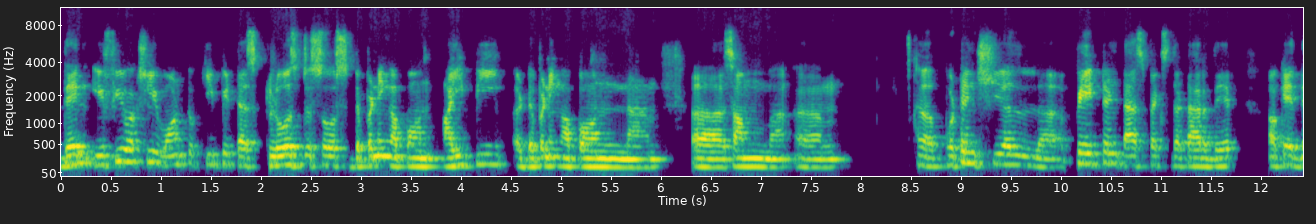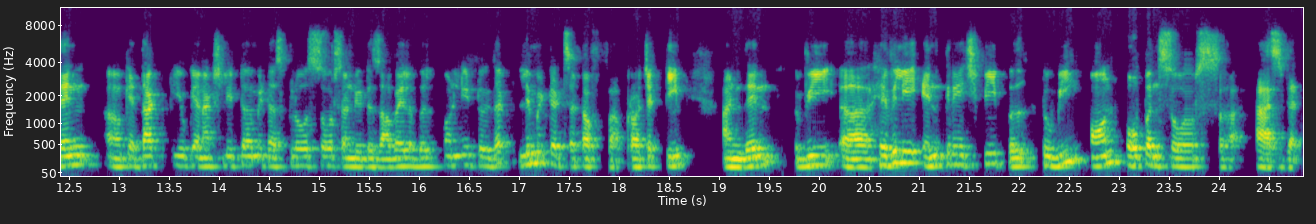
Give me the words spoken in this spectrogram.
then if you actually want to keep it as closed source, depending upon IP, uh, depending upon um, uh, some um, uh, potential uh, patent aspects that are there, okay, then okay, that you can actually term it as closed source and it is available only to that limited set of uh, project team. And then we heavily encourage people to be on open source as well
